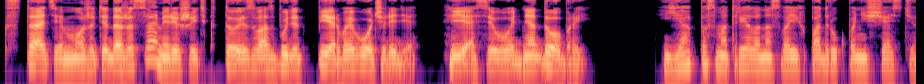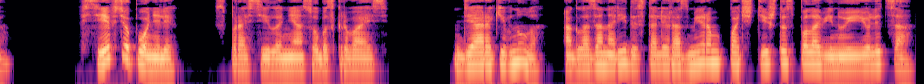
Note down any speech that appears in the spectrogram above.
Кстати, можете даже сами решить, кто из вас будет первой в очереди. Я сегодня добрый». Я посмотрела на своих подруг по несчастью. «Все все поняли?» — спросила, не особо скрываясь. Диара кивнула, а глаза Нариды стали размером почти что с половину ее лица.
